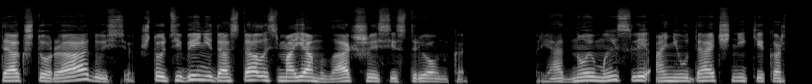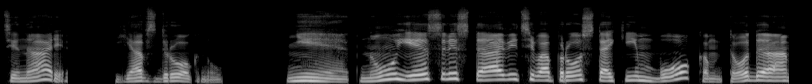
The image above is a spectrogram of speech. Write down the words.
Так что радуйся, что тебе не досталась моя младшая сестренка. При одной мысли о неудачнике Картинаре я вздрогнул. Нет, ну, если ставить вопрос таким боком, то да,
